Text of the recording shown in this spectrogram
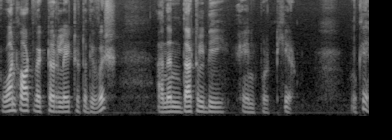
one hot vector related to the wish and then that will be input here. Okay.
